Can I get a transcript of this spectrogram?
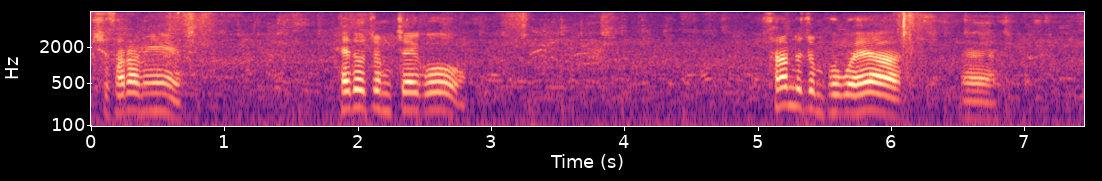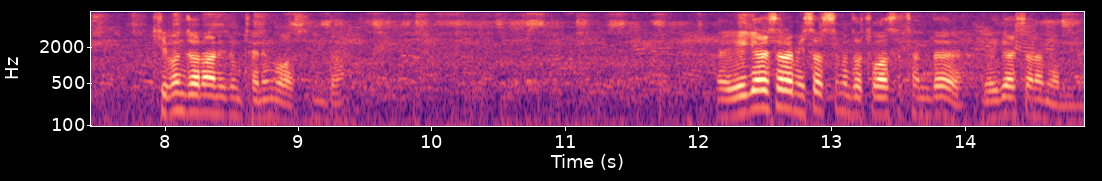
역시 사람이 해도 좀 째고 사람도 좀 보고 해야 예, 기분 전환이 좀 되는 것 같습니다. 예, 얘기할 사람이 있었으면 더 좋았을 텐데 얘기할 사람이 없네.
